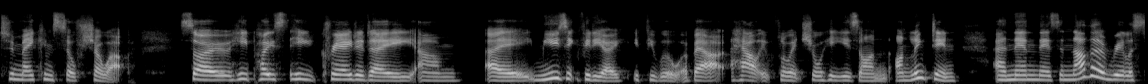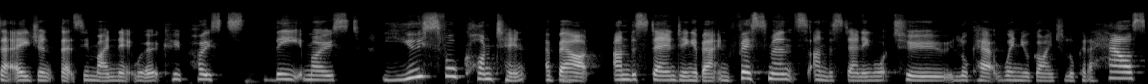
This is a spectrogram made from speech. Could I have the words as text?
to make himself show up. So he post he created a um, a music video, if you will, about how influential he is on on LinkedIn. And then there's another real estate agent that's in my network who posts the most useful content about understanding about investments, understanding what to look at when you're going to look at a house,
